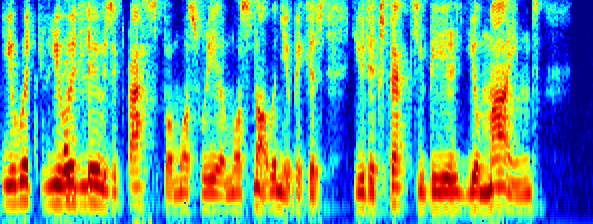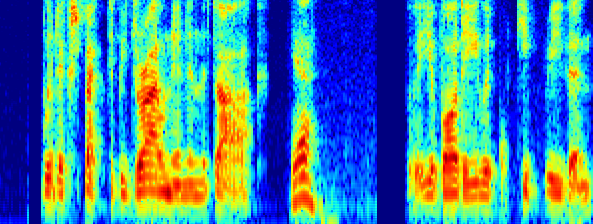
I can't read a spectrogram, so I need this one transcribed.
you would you they- would lose a grasp on what's real and what's not wouldn't you because you'd expect you be your mind would expect to be drowning in the dark yeah. but your body would keep breathing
